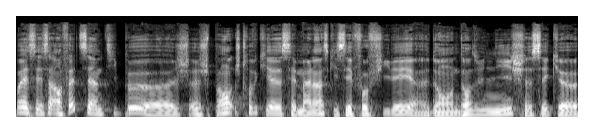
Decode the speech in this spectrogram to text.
Ouais, c'est ça. En fait, c'est un petit peu. euh, je, pense, je trouve que c'est malin ce qui s'est faufilé euh, dans, dans une niche. C'est que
